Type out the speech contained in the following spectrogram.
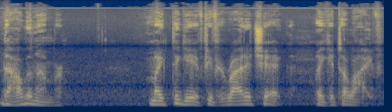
dial the number, make the gift. If you write a check, make it to life.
